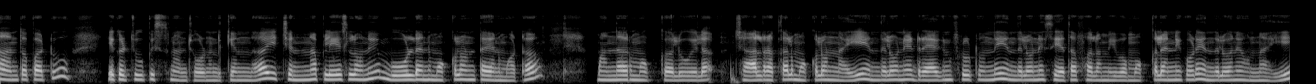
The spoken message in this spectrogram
దాంతోపాటు ఇక్కడ చూపిస్తున్నాను చూడండి కింద. ఈ చిన్న ప్లేస్లోనే బోల్డ్ అనే మొక్కలు ఉంటాయన్నమాట. మందార మొక్కలు ఇలా చాలా రకాల మొక్కలు ఉన్నాయి. ఇందులోనే డ్రాగన్ ఫ్రూట్ ఉంది. ఇందులోనే సీతాఫలం ఇవ మొక్కలన్నీ కూడా ఇందులోనే ఉన్నాయి.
